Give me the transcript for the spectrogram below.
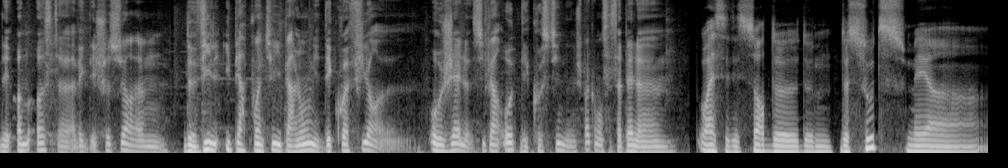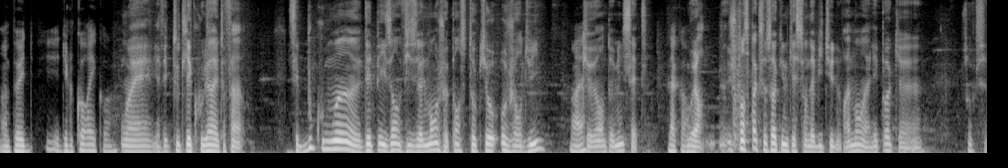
des hommes hosts euh, avec des chaussures euh, de ville hyper pointues, hyper longues, des coiffures euh, au gel super hautes, des costumes, je sais pas comment ça s'appelle. Ouais, c'est des sortes de, de, de suits, mais euh, un peu éd- édulcorés, quoi. Ouais, il y avait toutes les couleurs et tout. Enfin, c'est beaucoup moins euh, dépaysant visuellement, je pense, Tokyo aujourd'hui Ouais, qu'en 2007. d'accord. Ou alors, je pense pas que ce soit qu'une question d'habitude. Vraiment, à l'époque, euh, je trouve que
